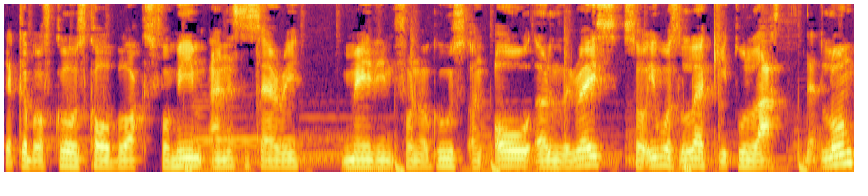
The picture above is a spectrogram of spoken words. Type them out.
the couple of close call blocks for him unnecessary made him for no goose on all early the race, so he was lucky to last that long.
